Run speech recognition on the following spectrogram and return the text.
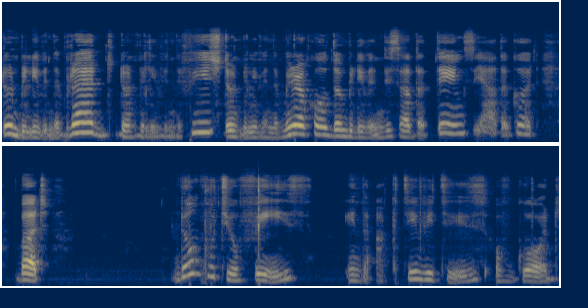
don't believe in the bread don't believe in the fish don't believe in the miracle don't believe in these other things yeah they're good but don't put your faith in the activities of God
